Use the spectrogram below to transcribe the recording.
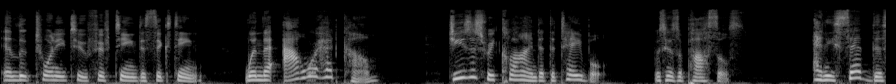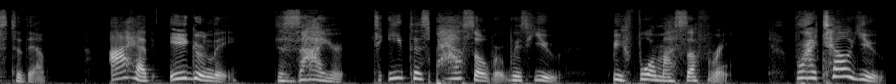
in Luke 22 15 to 16. When the hour had come, Jesus reclined at the table with his apostles. And he said this to them I have eagerly desired to eat this Passover with you before my suffering. For I tell you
